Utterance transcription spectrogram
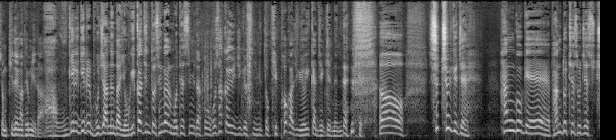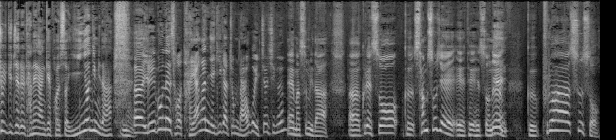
좀 기대가 됩니다. 아, 우길기를 보지 않는다. 여기까지는 또 생각을 못 했습니다. 또 호사카 유지 교수님이 또 깊어가지고 여기까지 얘기했는데, 어, 수출 규제. 한국의 반도체 소재 수출 규제를 단행한 게 벌써 2년입니다. 네. 어, 일본에서 다양한 얘기가 좀 나오고 있죠, 지금? 네, 맞습니다. 어, 그래서 그 삼소재에 대해서는 네. 그 프라수소는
